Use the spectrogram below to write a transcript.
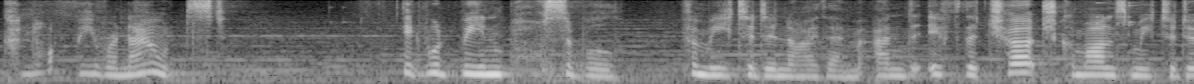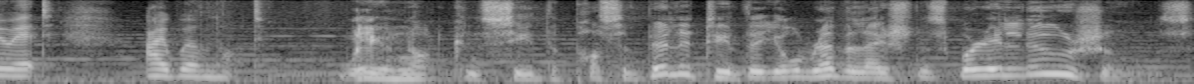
cannot be renounced. It would be impossible for me to deny them, and if the Church commands me to do it, I will not. Will you not concede the possibility that your revelations were illusions?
